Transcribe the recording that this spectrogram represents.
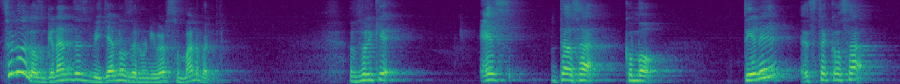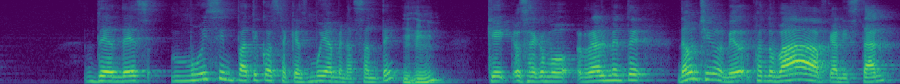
es uno de los grandes villanos del universo Marvel. Porque es, o sea, como tiene esta cosa de donde es muy simpático hasta que es muy amenazante. Ujú. Que, o sea, como realmente da un chingo de miedo. Cuando va a Afganistán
